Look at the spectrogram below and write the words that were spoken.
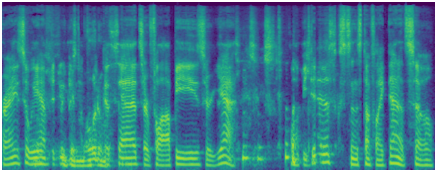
right? So we have to do this cassettes or floppies or yeah, floppy disks and stuff like that. So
